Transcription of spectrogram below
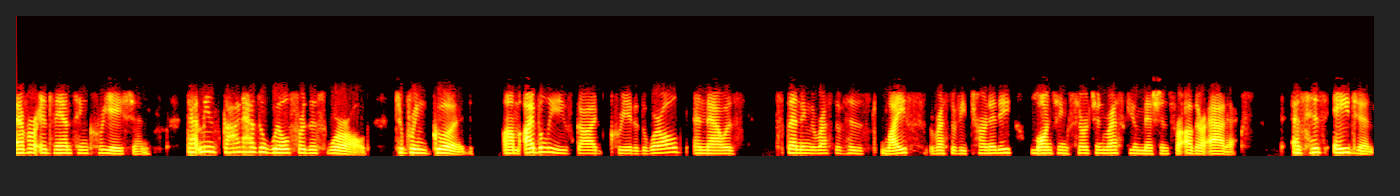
ever advancing creation. That means God has a will for this world to bring good. Um, I believe God created the world and now is spending the rest of his life, the rest of eternity, launching search and rescue missions for other addicts. As his agent,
